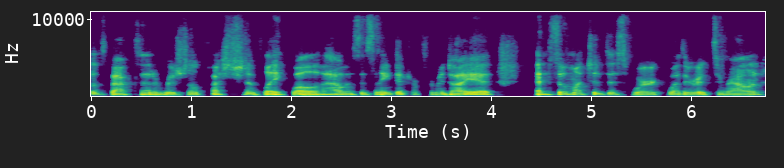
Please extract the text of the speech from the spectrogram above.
goes back to that original question of like, well, how is this any different from a diet? And so much of this work, whether it's around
